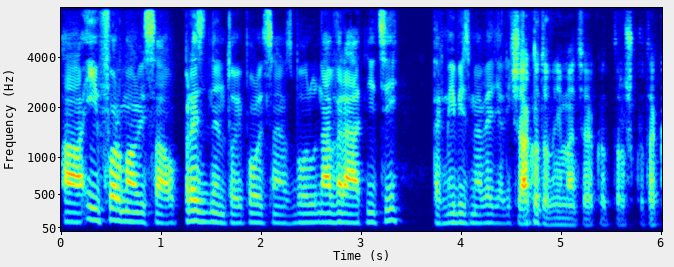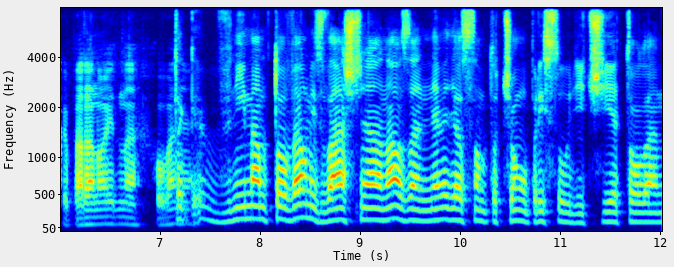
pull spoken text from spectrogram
a informovali sa o prezidentovi policajného zboru na vrátnici, tak my by sme vedeli. Čiže ako to vnímate? Ako trošku také paranoidné chovanie? Tak vnímam to veľmi zvláštne naozaj nevedel som to čomu prisúdiť, či je to len...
